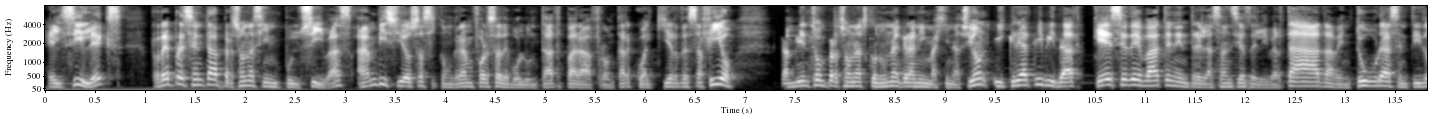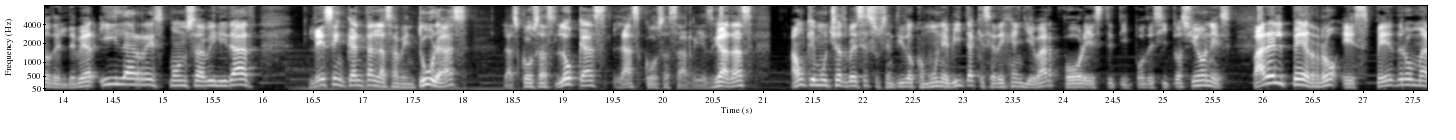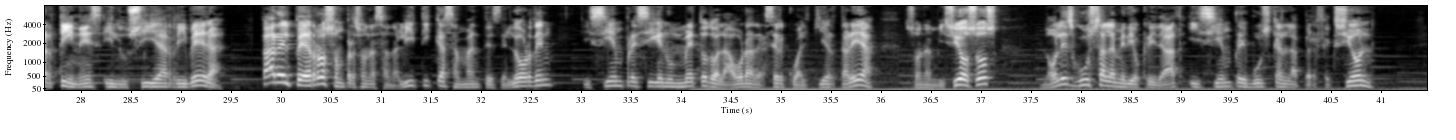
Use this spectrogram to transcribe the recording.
El sílex representa a personas impulsivas, ambiciosas y con gran fuerza de voluntad para afrontar cualquier desafío. También son personas con una gran imaginación y creatividad que se debaten entre las ansias de libertad, aventura, sentido del deber y la responsabilidad. Les encantan las aventuras, las cosas locas, las cosas arriesgadas, aunque muchas veces su sentido común evita que se dejen llevar por este tipo de situaciones. Para el perro es Pedro Martínez y Lucía Rivera. Para el perro son personas analíticas, amantes del orden y siempre siguen un método a la hora de hacer cualquier tarea. Son ambiciosos, no les gusta la mediocridad y siempre buscan la perfección.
